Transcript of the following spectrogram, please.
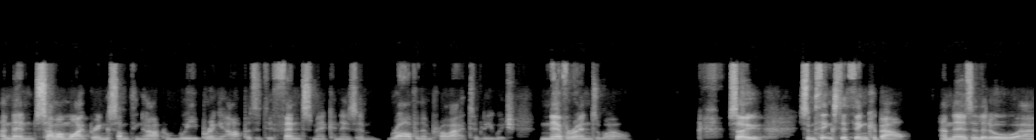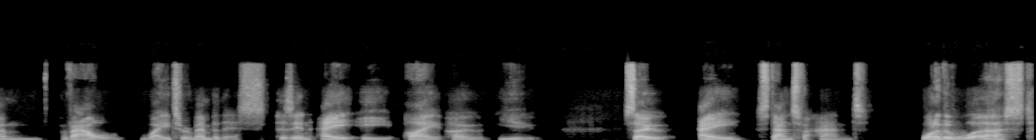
And then someone might bring something up and we bring it up as a defense mechanism rather than proactively, which never ends well. So, some things to think about. And there's a little um, vowel way to remember this, as in A, E, I, O, U. So, A stands for and. One of the worst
